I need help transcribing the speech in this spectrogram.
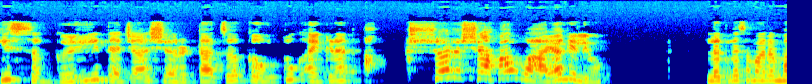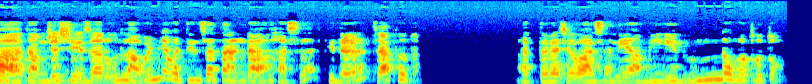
ही सगळी त्याच्या शर्टाचं कौतुक ऐकण्यात अक्षरशः वाया गेली हो. लग्न समारंभात आमच्या शेजारून लावण्यवतींचा तांडा हसत खिदळत जात होता. अत्तराच्या वासाने आम्हीही धुंद होत होतो.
